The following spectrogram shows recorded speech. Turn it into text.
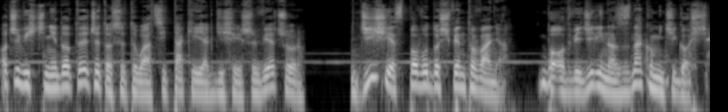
Oczywiście nie dotyczy to sytuacji takiej jak dzisiejszy wieczór. Dziś jest powód do świętowania, bo odwiedzili nas znakomici goście.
